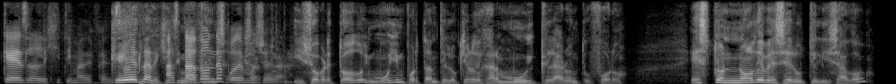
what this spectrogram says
qué es la legítima defensa. ¿Qué es la legítima defensa? ¿Hasta dónde podemos llegar? Y sobre todo, y muy importante, y lo quiero dejar muy claro en tu foro, esto no debe ser utilizado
